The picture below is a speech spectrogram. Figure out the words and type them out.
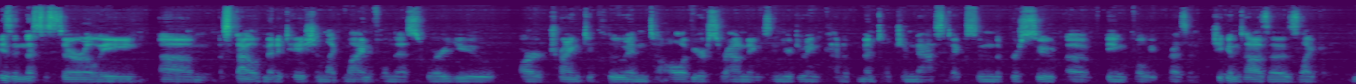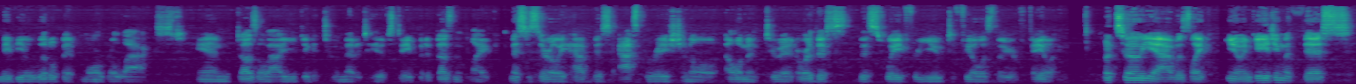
isn't necessarily um, a style of meditation like mindfulness where you are trying to clue into all of your surroundings and you're doing kind of mental gymnastics in the pursuit of being fully present. Shikantaza is like maybe a little bit more relaxed and does allow you to get to a meditative state, but it doesn't like necessarily have this aspirational element to it or this this way for you to feel as though you're failing. But so yeah, I was like, you know, engaging with this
